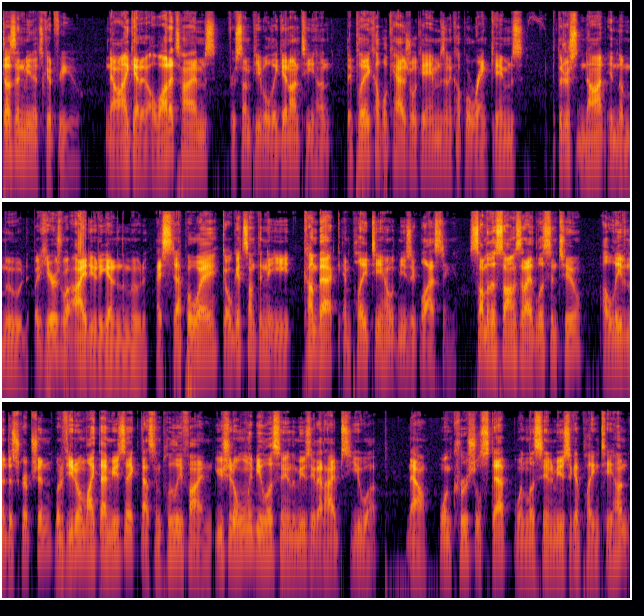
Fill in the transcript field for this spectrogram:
doesn't mean it's good for you. Now, I get it. A lot of times, for some people, they get on T Hunt, they play a couple casual games and a couple rank games, but they're just not in the mood. But here's what I do to get in the mood I step away, go get something to eat, come back, and play T Hunt with music blasting. Some of the songs that I'd listen to, I'll leave in the description, but if you don't like that music, that's completely fine. You should only be listening to the music that hypes you up. Now, one crucial step when listening to music and playing T-Hunt,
